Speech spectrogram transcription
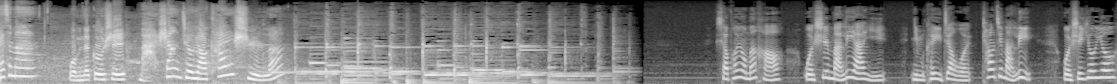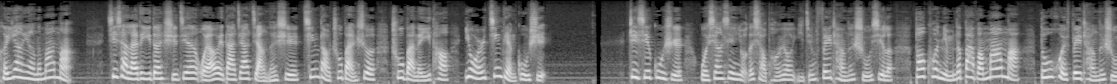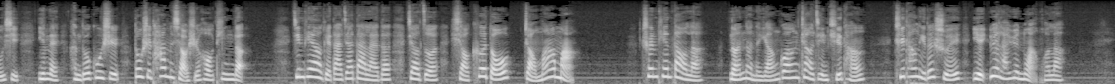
孩子们，我们的故事马上就要开始了。小朋友们好，我是玛丽阿姨，你们可以叫我超级玛丽。我是悠悠和样样的妈妈。接下来的一段时间，我要为大家讲的是青岛出版社出版的一套幼儿经典故事。这些故事，我相信有的小朋友已经非常的熟悉了，包括你们的爸爸妈妈都会非常的熟悉，因为很多故事都是他们小时候听的。今天要给大家带来的叫做《小蝌蚪找妈妈》。春天到了，暖暖的阳光照进池塘，池塘里的水也越来越暖和了。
